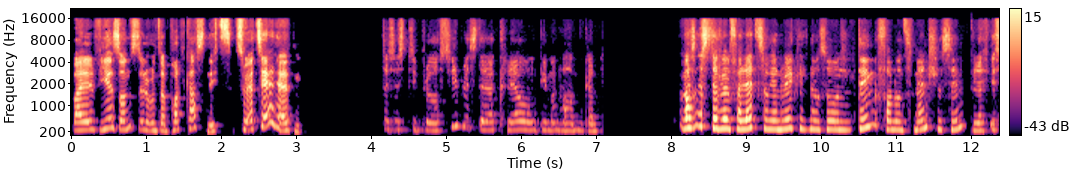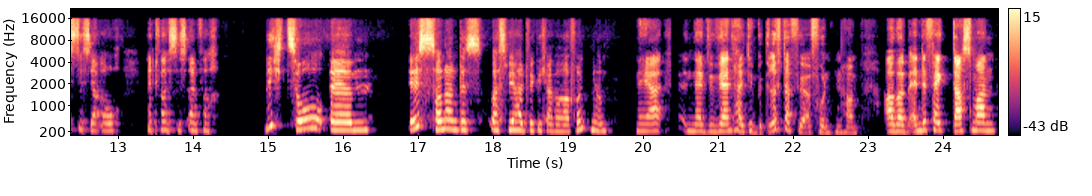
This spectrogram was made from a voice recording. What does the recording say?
weil wir sonst in unserem Podcast nichts zu erzählen hätten. das ist die plausibelste Erklärung, die man haben kann. Was ist denn, wenn Verletzungen wirklich nur so ein Ding von uns Menschen sind? Vielleicht ist es ja auch etwas, das einfach nicht so ähm, ist, sondern das, was wir halt wirklich einfach erfunden haben. Naja, na, wir werden halt den Begriff dafür erfunden haben. Aber im Endeffekt, dass man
